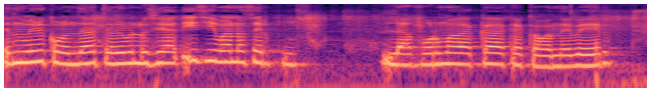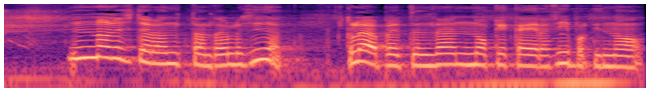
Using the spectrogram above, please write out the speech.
Es muy recomendable tener velocidad y si van a hacer pues, la forma de acá que acaban de ver, no necesitarán tanta velocidad. Claro, pero tendrán no que caer así porque no,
